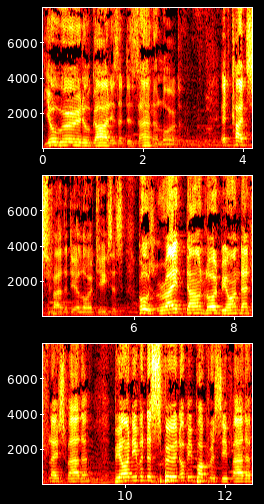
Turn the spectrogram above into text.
your word, O God, is a designer, Lord. It cuts, Father, dear Lord Jesus, goes right down, Lord, beyond that flesh, Father, beyond even the spirit of hypocrisy, Father,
